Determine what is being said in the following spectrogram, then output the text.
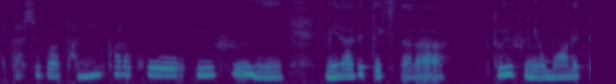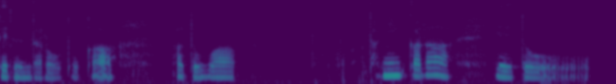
私は他人からこういうふうに見られてきたらどういうふうに思われてるんだろうとかあとは他人から、えーと、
